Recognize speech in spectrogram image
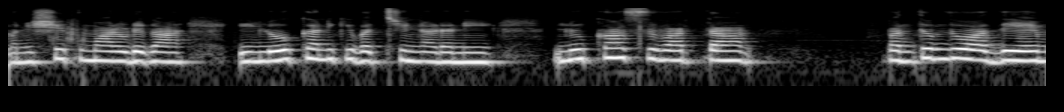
మనుష్య కుమారుడిగా ఈ లోకానికి వచ్చిన్నాడని లూకాస్ వార్త పంతొమ్మిదో అధ్యాయం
